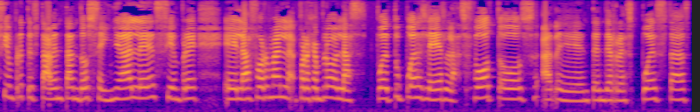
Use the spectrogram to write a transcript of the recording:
siempre te está aventando señales, siempre eh, la forma, por ejemplo, las, tú puedes leer las fotos, eh, entender respuestas,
